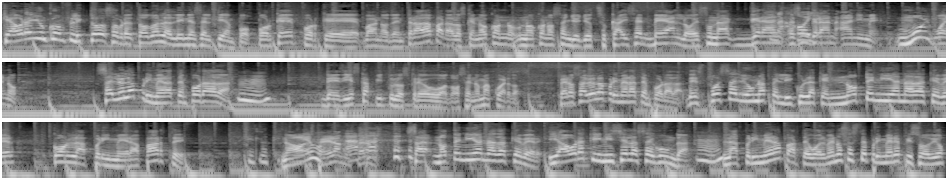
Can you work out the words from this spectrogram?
Que ahora hay un conflicto, sobre todo en las líneas del tiempo. ¿Por qué? Porque, bueno, de entrada, para los que no, no conocen Jujutsu Kaisen, véanlo, es una gran, Una es un gran anime. Muy bueno. Salió la primera temporada. Ujú. De 10 capítulos, creo, o 12, no me acuerdo. Pero salió la primera temporada. Después salió una película que no tenía nada que ver con la primera parte. ¿Qué es lo que No, queremos? espérame, espérame. O sea, no tenía nada que ver. Y ahora que inicia la segunda, la primera parte, o al menos este primer episodio,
